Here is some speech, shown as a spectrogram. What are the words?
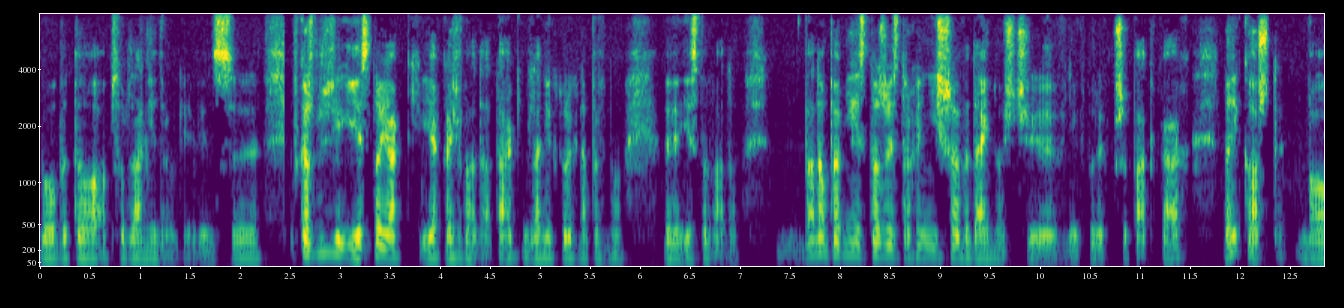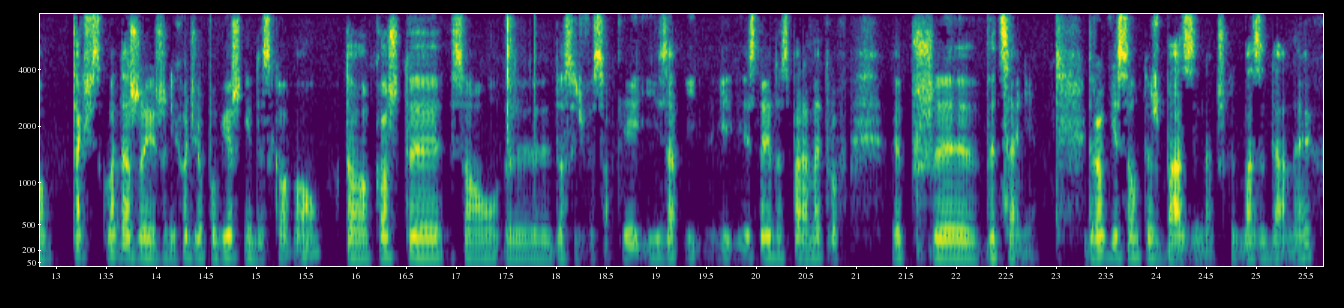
byłoby to absurdalnie drogie, więc y, w każdym razie jest to jak, jakaś wada, tak, dla niektórych na pewno y, jest to wadą. Wadą pewnie jest to, że jest trochę niższa wydajność y, w niektórych przypadkach, no i koszty, bo tak się składa, że jeżeli chodzi o powierzchnię dyskową, to koszty są dosyć wysokie i, i, jest to jeden z parametrów przy wycenie. Drogie są też bazy, na przykład bazy danych,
